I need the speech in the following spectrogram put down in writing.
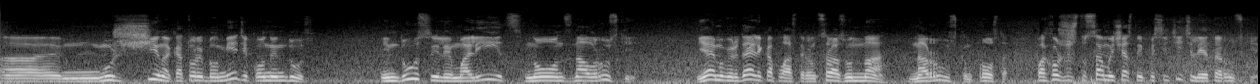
э, мужчина, который был медик, он индус. Индус или малиец, но он знал русский. Я ему говорю, дай лейкопластырь. Он сразу на, на русском просто. Похоже, что самые частые посетители это русские.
